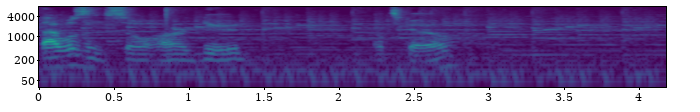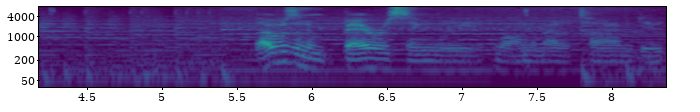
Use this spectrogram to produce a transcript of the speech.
That wasn't so hard, dude. Let's go. That was an embarrassingly long amount of time, dude.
